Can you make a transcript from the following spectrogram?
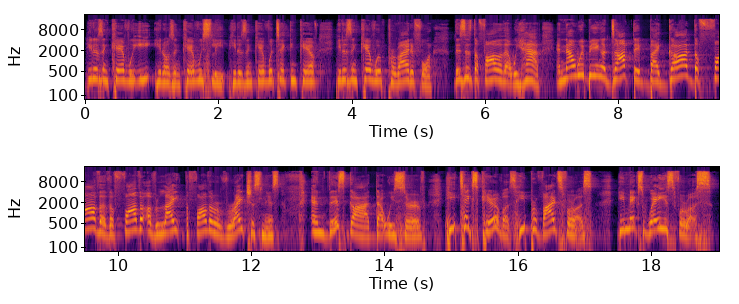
He doesn't care if we eat. He doesn't care if we sleep. He doesn't care if we're taken care of. He doesn't care if we're provided for. This is the Father that we have. And now we're being adopted by God the Father, the Father of light, the Father of righteousness. And this God that we serve, He takes care of us. He provides for us. He makes ways for us.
